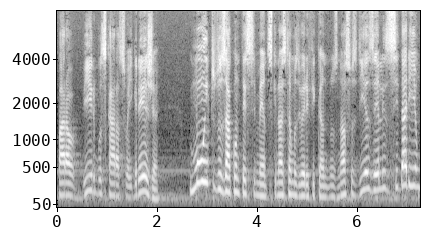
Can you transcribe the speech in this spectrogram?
para vir buscar a sua igreja, muitos dos acontecimentos que nós estamos verificando nos nossos dias, eles se dariam.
